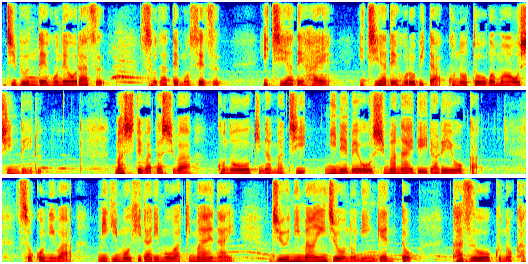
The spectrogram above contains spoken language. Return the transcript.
自分で骨折らず、育てもせず、一夜で生え、一夜で滅びたこの遠駒を惜しんでいる。まして私はこの大きな町、ニネベを惜しまないでいられようか。そこには右も左もわきまえない12万以上の人間と数多くの家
